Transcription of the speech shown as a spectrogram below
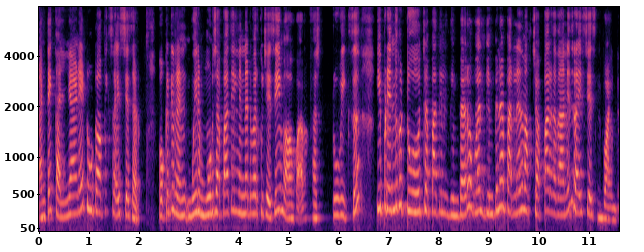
అంటే కళ్యాణే టూ టాపిక్స్ రైస్ చేశాడు. ఒకటి రెండు మీరు మూడు చపాతీలు నిన్నటి వరకు చేసి ఫస్ట్ టూ వీక్స్ ఇప్పుడు ఎందుకు టూ చపాతీలు దింపారు? ఒకవేళ దింపినా పర్లేదు మాకు చెప్పాలి కదా! అనేది రైస్ చేసిన పాయింట్.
